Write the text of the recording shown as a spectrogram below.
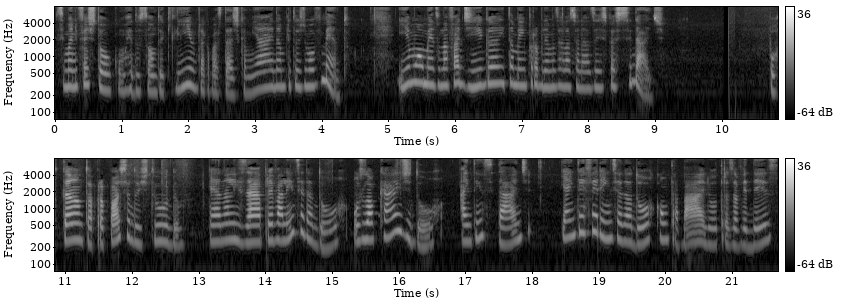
se manifestou como redução do equilíbrio, da capacidade de caminhar e da amplitude de movimento, e um aumento na fadiga e também problemas relacionados à espasticidade. Portanto, a proposta do estudo é analisar a prevalência da dor, os locais de dor, a intensidade e a interferência da dor com o trabalho, outras AVDs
